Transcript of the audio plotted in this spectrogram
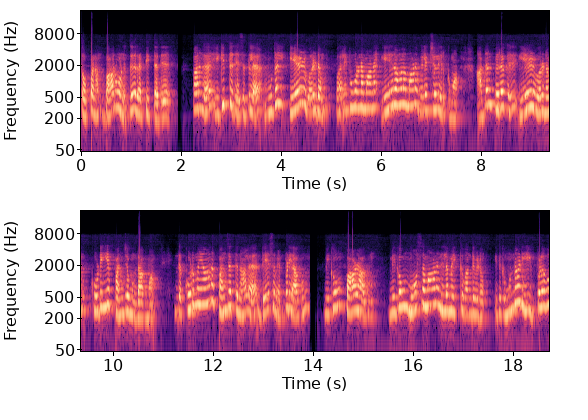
சொப்பனம் பார்வோனுக்கு ரட்டித்தது. பாருங்க எகிப்து தேசத்துல முதல் ஏழு வருடம் பரிபூர்ணமான ஏராளமான விளைச்சல் இருக்குமா? அதன் பிறகு ஏழு வருடம் கொடிய பஞ்சம் உண்டாகுமா? இந்த கொடுமையான பஞ்சத்தினால தேசம் எப்படி ஆகும்? மிகவும் பாழாகும் மிகவும் மோசமான நிலைமைக்கு வந்துவிடும். இதுக்கு முன்னாடி இவ்வளவு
